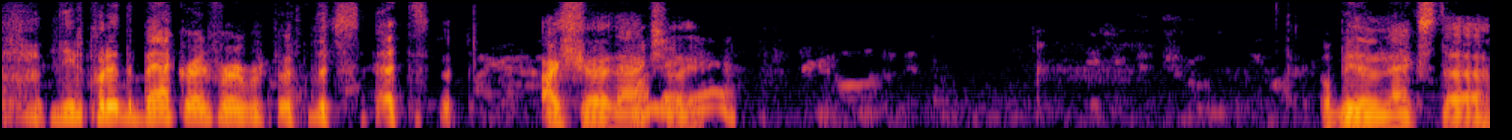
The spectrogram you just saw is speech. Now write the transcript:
You need to put it in the background for the set. I should actually. Yeah. It'll be the next uh,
